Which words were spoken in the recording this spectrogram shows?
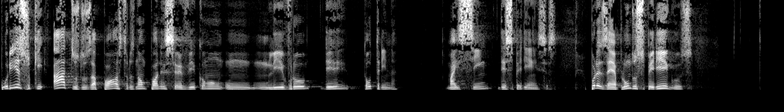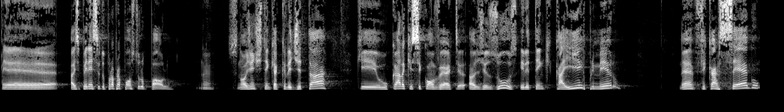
Por isso que Atos dos Apóstolos não podem servir como um, um, um livro de doutrina, mas sim de experiências. Por exemplo, um dos perigos é a experiência do próprio apóstolo Paulo. Né? Senão a gente tem que acreditar que o cara que se converte a Jesus, ele tem que cair primeiro, né? ficar cego,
